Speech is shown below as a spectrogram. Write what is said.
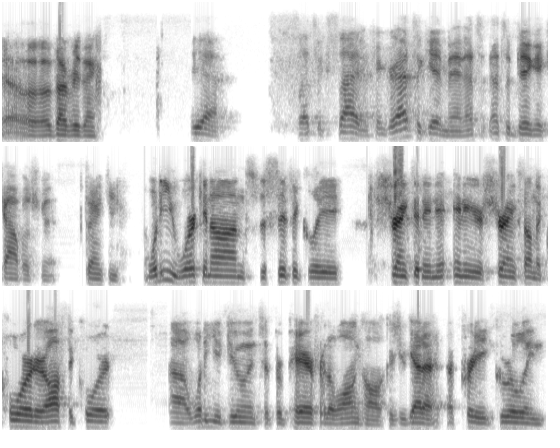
uh, of everything. Yeah, that's exciting. Congrats again, man. That's that's a big accomplishment. Thank you. What are you working on specifically, strengthening any of your strengths on the court or off the court? Uh, what are you doing to prepare for the long haul? Because you've got a, a pretty grueling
